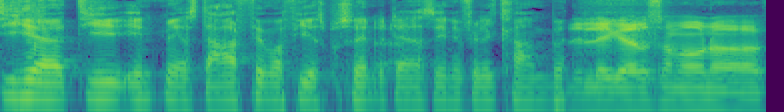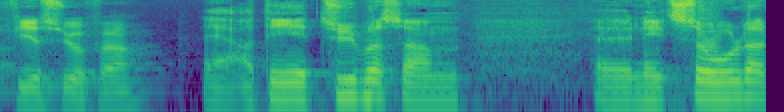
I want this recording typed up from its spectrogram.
de her, de endte med at starte 85% af deres NFL-kampe. Det ligger alle sammen under 447. Ja, og det er typer som uh, Nate Solder,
